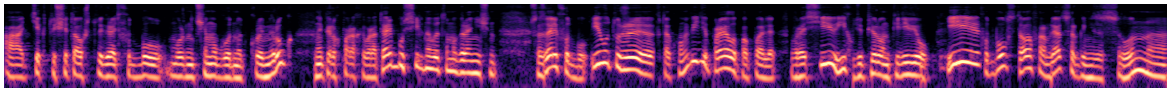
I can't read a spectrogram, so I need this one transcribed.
А те, кто считал, что играть в футбол можно чем угодно, кроме рук, на первых порах и вратарь был сильно в этом ограничен, создали футбол. И вот уже в таком виде правила попали в Россию, их Дюперон перевел. И футбол стал оформляться организационно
